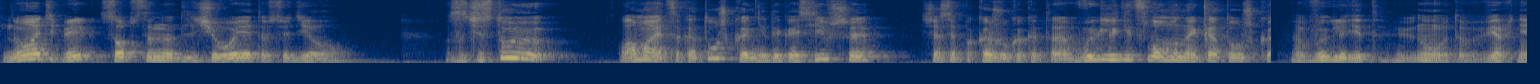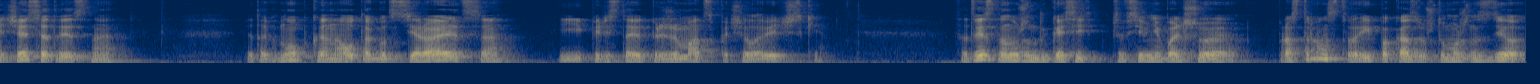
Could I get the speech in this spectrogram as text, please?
Ну а теперь, собственно, для чего я это все делал. Зачастую ломается катушка, не докосившая. Сейчас я покажу, как это выглядит сломанная катушка. Выглядит, ну, это верхняя часть, соответственно. Эта кнопка, она вот так вот стирается и перестает прижиматься по-человечески. Соответственно, нужно докосить совсем небольшое пространство и показываю, что можно сделать.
